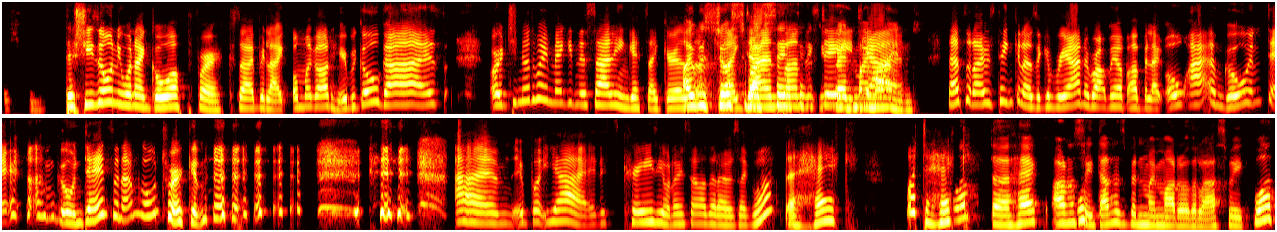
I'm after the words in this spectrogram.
situation. She's only one I'd go up for because I'd be like, oh my god, here we go, guys. Or do you know the way Megan Thee Stallion gets like girls I was to, like, just about to say on the read stage? my Yeah. mind. That's what I was thinking. I was like, if Rihanna brought me up, I'd be like, oh, I am going there. I'm going dancing. I'm going twerking. um, but yeah, it's crazy when I saw that. I was like, what the heck? What the heck? What the heck? Honestly, that has been my motto the last week. What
